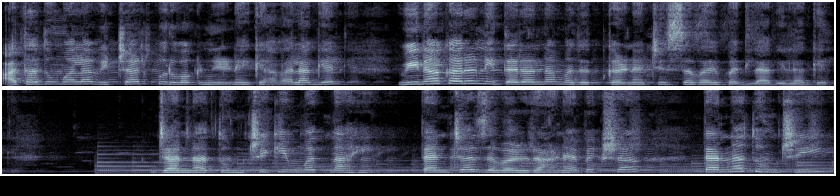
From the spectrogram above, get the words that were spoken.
आता तुम्हाला विचारपूर्वक निर्णय घ्यावा लागेल. विनाकारण इतरांना मदत करण्याची सवय बदलावी लागेल. ज्यांना तुमची किंमत नाही त्यांच्याजवळ राहण्यापेक्षा त्यांना तुमची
